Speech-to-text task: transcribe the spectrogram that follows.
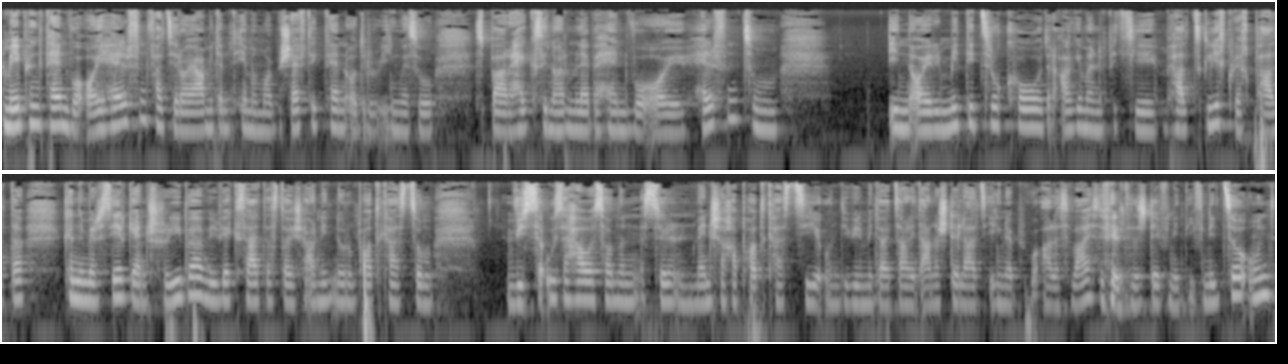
mehr Punkte haben, die euch helfen, falls ihr euch auch mit dem Thema mal beschäftigt habt oder irgendwie so ein paar Hacks in eurem Leben habt, die euch helfen, um in eure Mitte zurückkommen oder allgemein ein bisschen halt das Gleichgewicht behalten, könnt ihr mir sehr gerne schreiben, weil wie gesagt, das da ist auch nicht nur ein Podcast, um Wissen raushauen, sondern es soll ein menschlicher Podcast sein und ich will mich da jetzt auch nicht anstellen als irgendjemand, der alles weiß, weil das ist definitiv nicht so. Und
